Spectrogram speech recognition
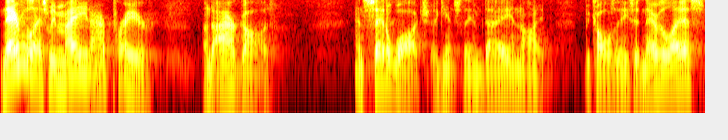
nevertheless, we made our prayer unto our God and set a watch against them day and night because he said, Nevertheless,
